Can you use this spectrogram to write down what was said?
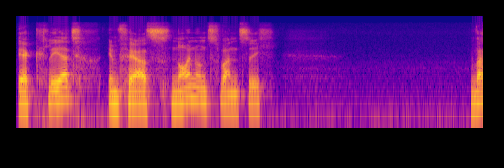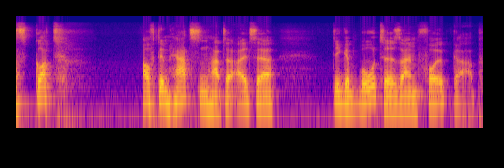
erklärt im Vers 29, was Gott auf dem Herzen hatte, als er die Gebote seinem Volk gab.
